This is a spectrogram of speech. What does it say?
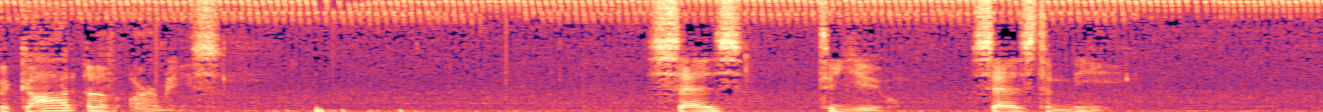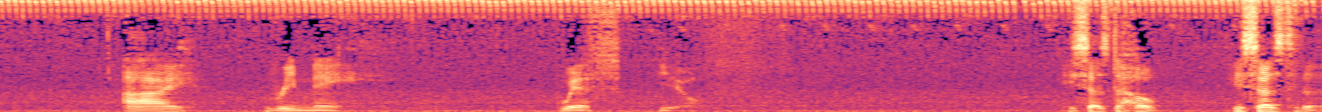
The God of armies says to you, says to me, I remain with you. He says to hope. He says to the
